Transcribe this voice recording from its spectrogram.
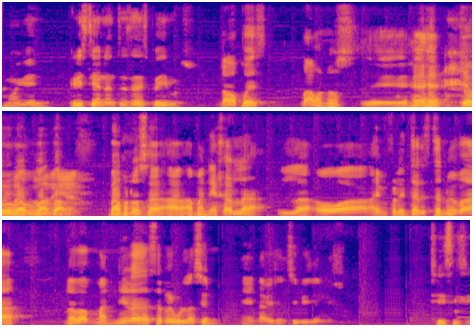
Muy bien. Cristian, antes de despedirnos. No, pues vámonos. eh, que va- va- va- Adrián. vámonos a, manejar la, la- o a, a enfrentar esta nueva nueva manera de hacer regulación en la aviación civil en México. Sí, sí, sí.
